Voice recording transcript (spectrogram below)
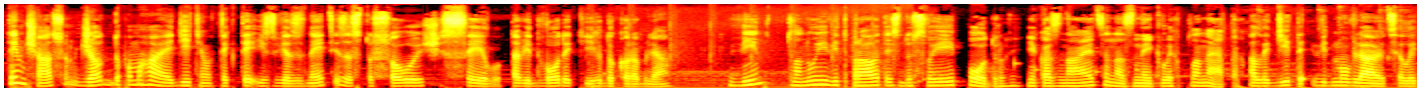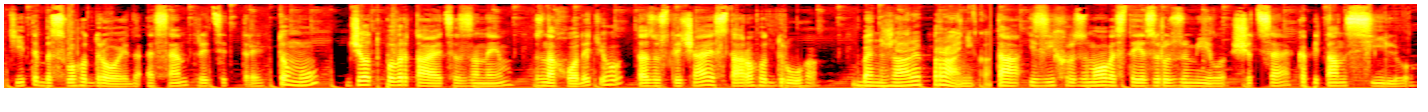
Тим часом Джот допомагає дітям втекти із в'язниці, застосовуючи силу та відводить їх до корабля. Він планує відправитись до своєї подруги, яка знається на зниклих планетах. Але діти відмовляються летіти без свого дроїда SM-33. Тому Джот повертається за ним, знаходить його та зустрічає старого друга. Бенжаре Праніка. Та із їх розмови стає зрозуміло, що це капітан Сільво,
